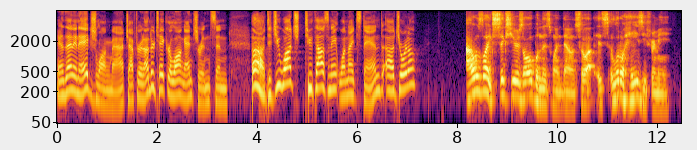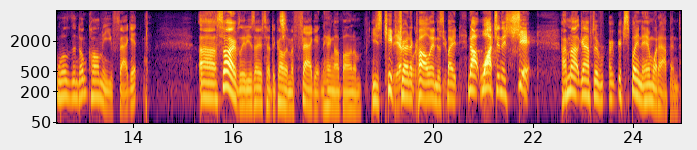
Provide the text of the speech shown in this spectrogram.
and then an Edge long match after an Undertaker long entrance? And oh, did you watch 2008 One Night Stand, uh, Jordo? I was like six years old when this went down, so it's a little hazy for me. Well, then don't call me, you faggot. Uh, sorry, ladies. I just had to call him a faggot and hang up on him. He just keeps Yeah, trying to call in despite not watching this shit. I'm not gonna have to uh, explain to him what happened.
